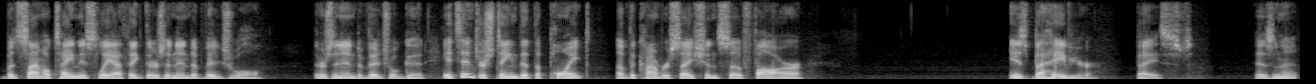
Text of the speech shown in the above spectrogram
but simultaneously i think there's an individual there's an individual good it's interesting that the point of the conversation so far is behavior based isn't it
